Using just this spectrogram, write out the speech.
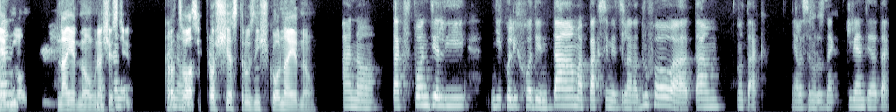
Na jednou, na jednou, na šesti. Ano. Pracovala jsi pro šest různých škol na jednou. Ano, tak v pondělí několik hodin tam a pak jsem jezdila na druhou a tam, no tak. Měla jsem různé klienty a tak.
